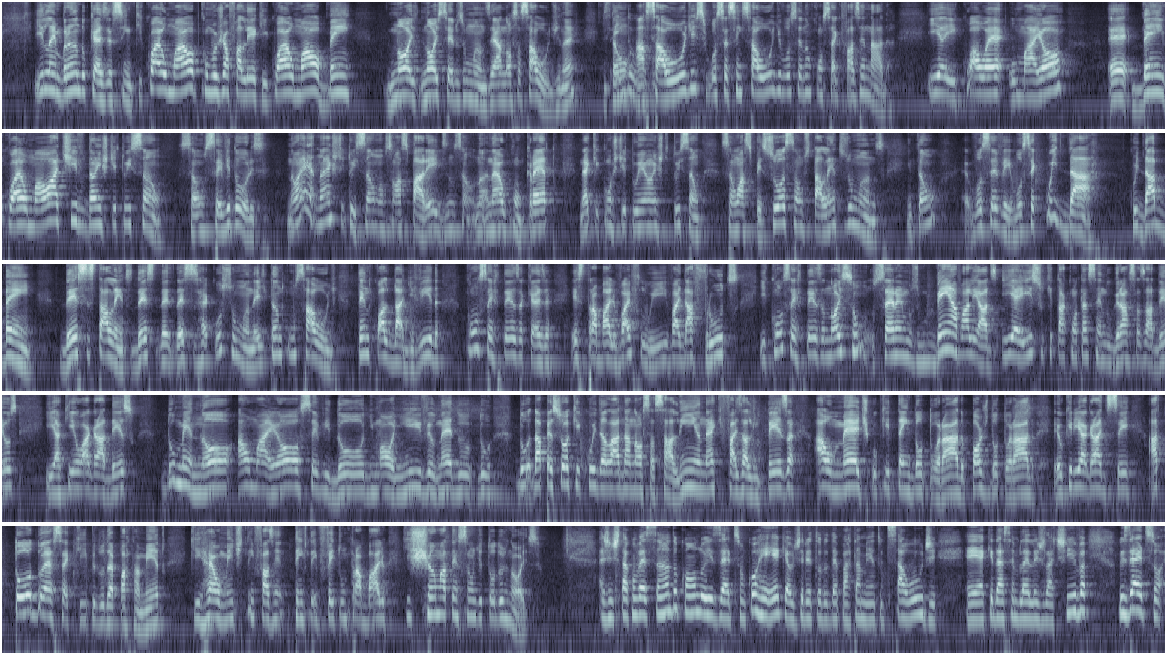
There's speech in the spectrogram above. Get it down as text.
E lembrando, quer dizer assim, que qual é o maior, como eu já falei aqui, qual é o maior bem nós, nós seres humanos? É a nossa saúde, né? Então, a saúde, se você sem saúde, você não consegue fazer nada. E aí, qual é o maior é, bem, qual é o maior ativo da instituição? São os servidores. Não é, não é a instituição, não são as paredes, não, são, não é o concreto né, que constituem uma instituição. São as pessoas, são os talentos humanos. Então, você vê, você cuidar, cuidar bem desses talentos, desse, desses recursos humanos, ele tanto com saúde, tendo qualidade de vida, com certeza, Kézia, esse trabalho vai fluir, vai dar frutos e com certeza nós somos, seremos bem avaliados. E é isso que está acontecendo, graças a Deus. E aqui eu agradeço do menor ao maior servidor de maior nível, né? Do, do, do, da pessoa que cuida lá da nossa salinha, né? Que faz a limpeza, ao médico que tem doutorado, pós-doutorado. Eu queria agradecer a toda essa equipe do departamento que realmente tem, fazendo, tem, tem feito um trabalho que chama a atenção de todos nós. A gente está conversando com o Luiz Edson Correia, que é o diretor do Departamento de Saúde é, aqui da Assembleia Legislativa. Luiz Edson,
